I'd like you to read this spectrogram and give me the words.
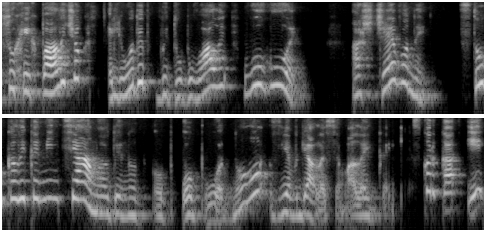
сухих паличок, люди видобували вогонь. А ще вони стукали камінцями один об- об, об одного, з'являлася маленька іскорка, і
